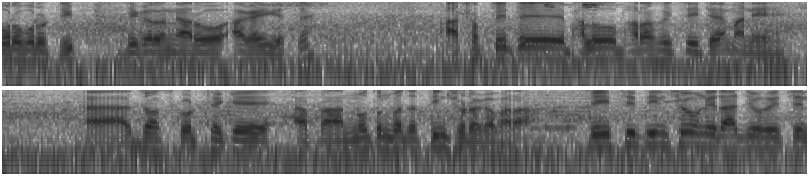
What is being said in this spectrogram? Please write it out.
বড় বড় ট্রিপ যে কারণে আরও আগাই গেছে। আর সবচাইতে ভালো ভাড়া হয়েছে এটা মানে জজকোট থেকে আপনার নতুন বাজার তিনশো টাকা ভাড়া। চেয়েছি তিনশো, উনি রাজি হয়েছেন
